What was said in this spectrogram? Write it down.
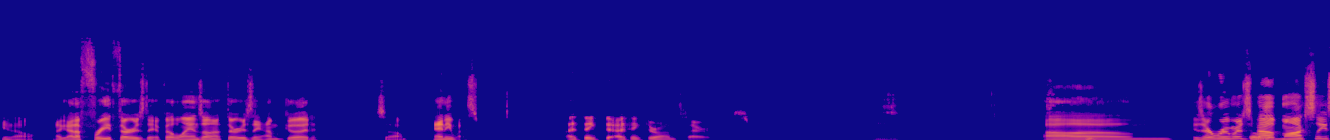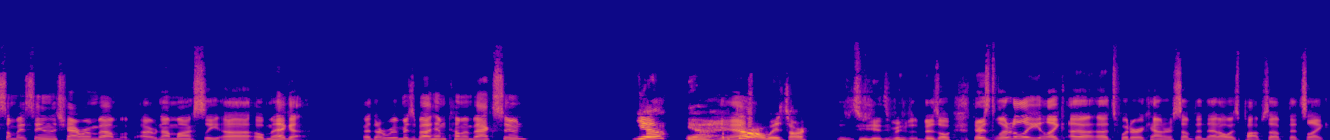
you know, I got a free Thursday. If it lands on a Thursday, I'm good. So, anyways, I think that I think they're on Saturdays. um, is there rumors Well, about Moxley? Somebody saying in the chat room about, or not Moxley, uh, Omega. Are there rumors about him coming back soon? Yeah, Yeah. Yeah. there always are. There's literally like a, a Twitter account or something that always pops up that's like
